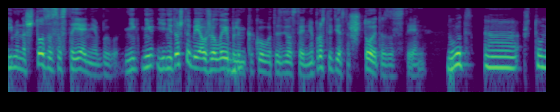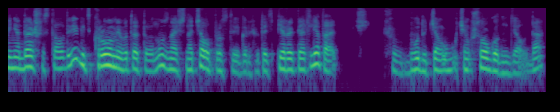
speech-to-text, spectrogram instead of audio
именно что за состояние было. Не, не, не то, чтобы я уже лейблинг какого-то сделал состояния, мне просто интересно, что это за состояние. Ну вот, э, что меня дальше стало двигать, кроме вот этого, ну, значит, сначала просто, я говорю, вот эти первые пять лет, а буду чем, чем что угодно делать, да,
